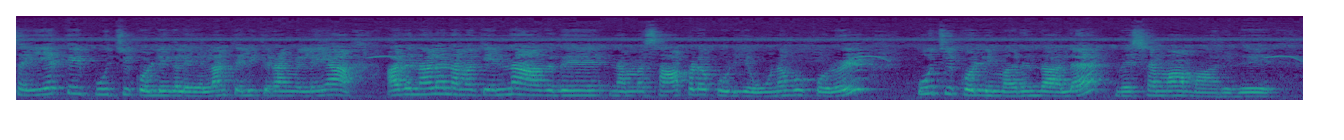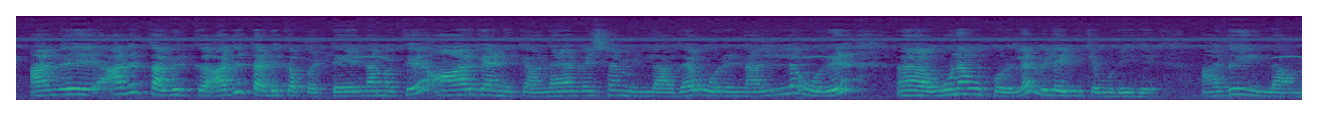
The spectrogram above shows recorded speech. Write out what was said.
செயற்கை பூச்சிக்கொல்லிகளை எல்லாம் தெளிக்கிறாங்க இல்லையா? அதனால நமக்கு என்ன ஆகுது? நம்ம சாப்பிடக்கூடிய உணவுப் பொருள் பூச்சிக்கொல்லி மருந்தால விஷமா மாறுது. அது அது தவிர்க்க அது தடுக்கப்பட்டு நமக்கு ஆர்கானிக்கான விஷம் இல்லாத ஒரு நல்ல ஒரு உணவுப் பொருளை விளைவிக்க முடியுது. அது இல்லாம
